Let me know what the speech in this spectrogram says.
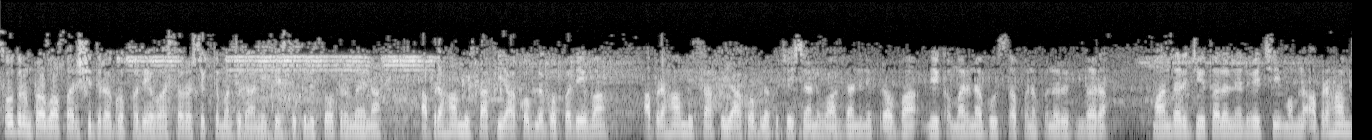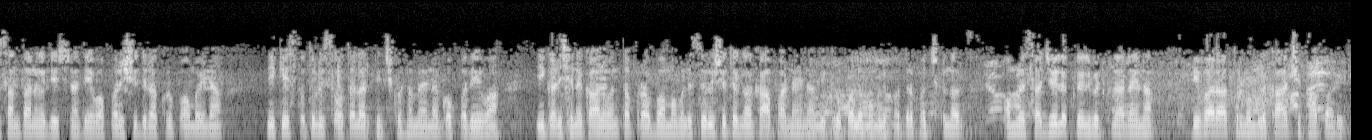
సోదరం ప్రభా పరిశుద్ధుల గొప్ప దేవ సర్వశక్తిమంతుడా నీకే స్థుతులు స్తోత్రమైన అబ్రహాం ఇసాక్ యాకోబుల గొప్ప దేవ. అబ్రహాం ఇసాక్ యాకోబులకు చేసిన వాగ్దానాన్ని ప్రభా మీకు మరణ భూస్థాపన పునరుద్ధం ద్వారా మా అందరి జీవితాలు నెరవేర్చి మమ్మల్ని అబ్రహాం సంతానంగా చేసిన దేవ పరిశుద్ధుల కృపమైన నీకే స్థుతులు స్తోతాలు అర్పించుకుంటున్నామైన గొప్ప దేవ. ఈ గడిచిన కాలం అంతా ప్రభా మమ్మల్ని సురక్షితంగా కాపాడినైనా మీ కృపలో మమ్మల్ని భద్రపరుచుకున్నారు. మమ్మల్ని సజీవులకు నిలబెట్టుకున్నారైనా దివారాత్రులు మమ్మల్ని కాచి కాపాడి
